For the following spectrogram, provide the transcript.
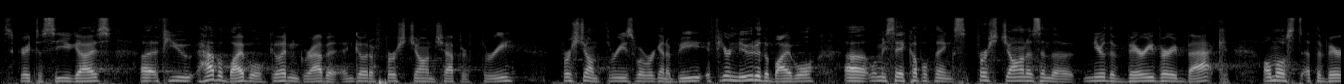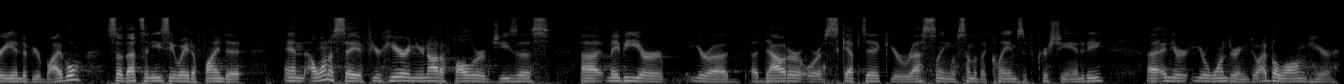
It's great to see you guys. Uh, if you have a Bible, go ahead and grab it and go to 1 John chapter 3. 1 John 3 is where we're going to be. If you're new to the Bible, uh, let me say a couple things. 1 John is in the near the very, very back, almost at the very end of your Bible. So that's an easy way to find it. And I want to say, if you're here and you're not a follower of Jesus, uh, maybe you're, you're a, a, doubter or a skeptic, you're wrestling with some of the claims of Christianity, uh, and you're, you're wondering, do I belong here?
